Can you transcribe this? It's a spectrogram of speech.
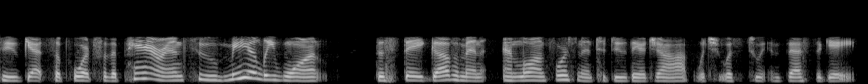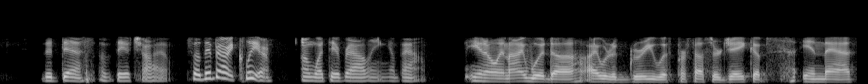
to get support for the parents who merely want the state government and law enforcement to do their job, which was to investigate the death of their child. So they're very clear on what they're rallying about. You know, and I would uh, I would agree with Professor Jacobs in that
